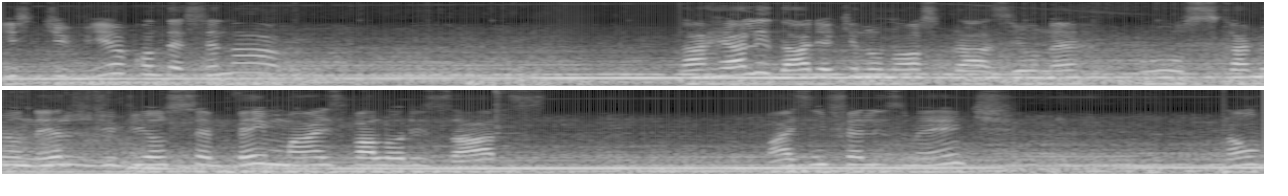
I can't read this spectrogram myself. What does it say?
Isso devia acontecer na na realidade aqui no nosso Brasil, né? Os caminhoneiros deviam ser bem mais valorizados, mas infelizmente não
